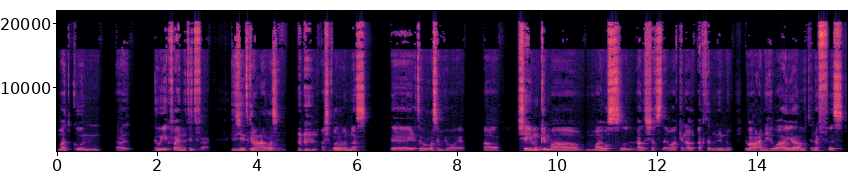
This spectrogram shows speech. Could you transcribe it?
ما تكون آه قوية كفاية إنها تدفع. إذا جينا نتكلم عن الرسم أشوف أغلب الناس آه يعتبروا الرسم هواية. شيء ممكن ما ما يوصل هذا الشخص لأماكن أكثر من إنه عبارة عن هواية متنفس.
